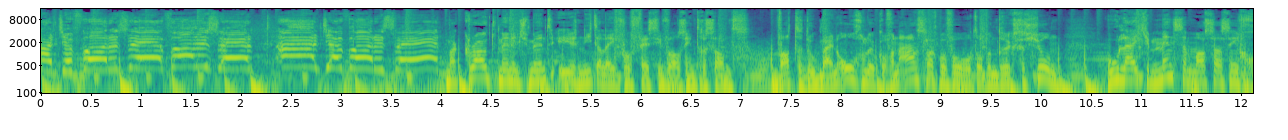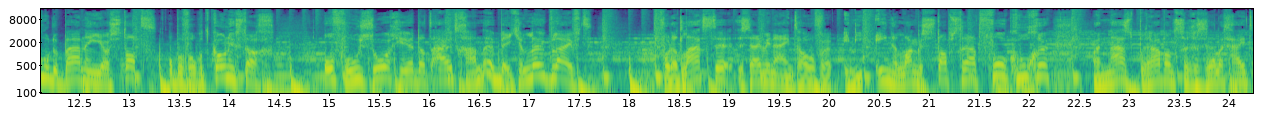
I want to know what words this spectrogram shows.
Artje voor de sfeer. Artje voor. Maar crowdmanagement is niet alleen voor festivals interessant. Wat te doen bij een ongeluk of een aanslag bijvoorbeeld op een druk station? Hoe leid je mensenmassa's in goede banen in jouw stad op bijvoorbeeld Koningsdag? Of hoe zorg je dat uitgaan een beetje leuk blijft? Voor dat laatste zijn we in Eindhoven. In die ene lange stapstraat vol kroegen... waar naast Brabantse gezelligheid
